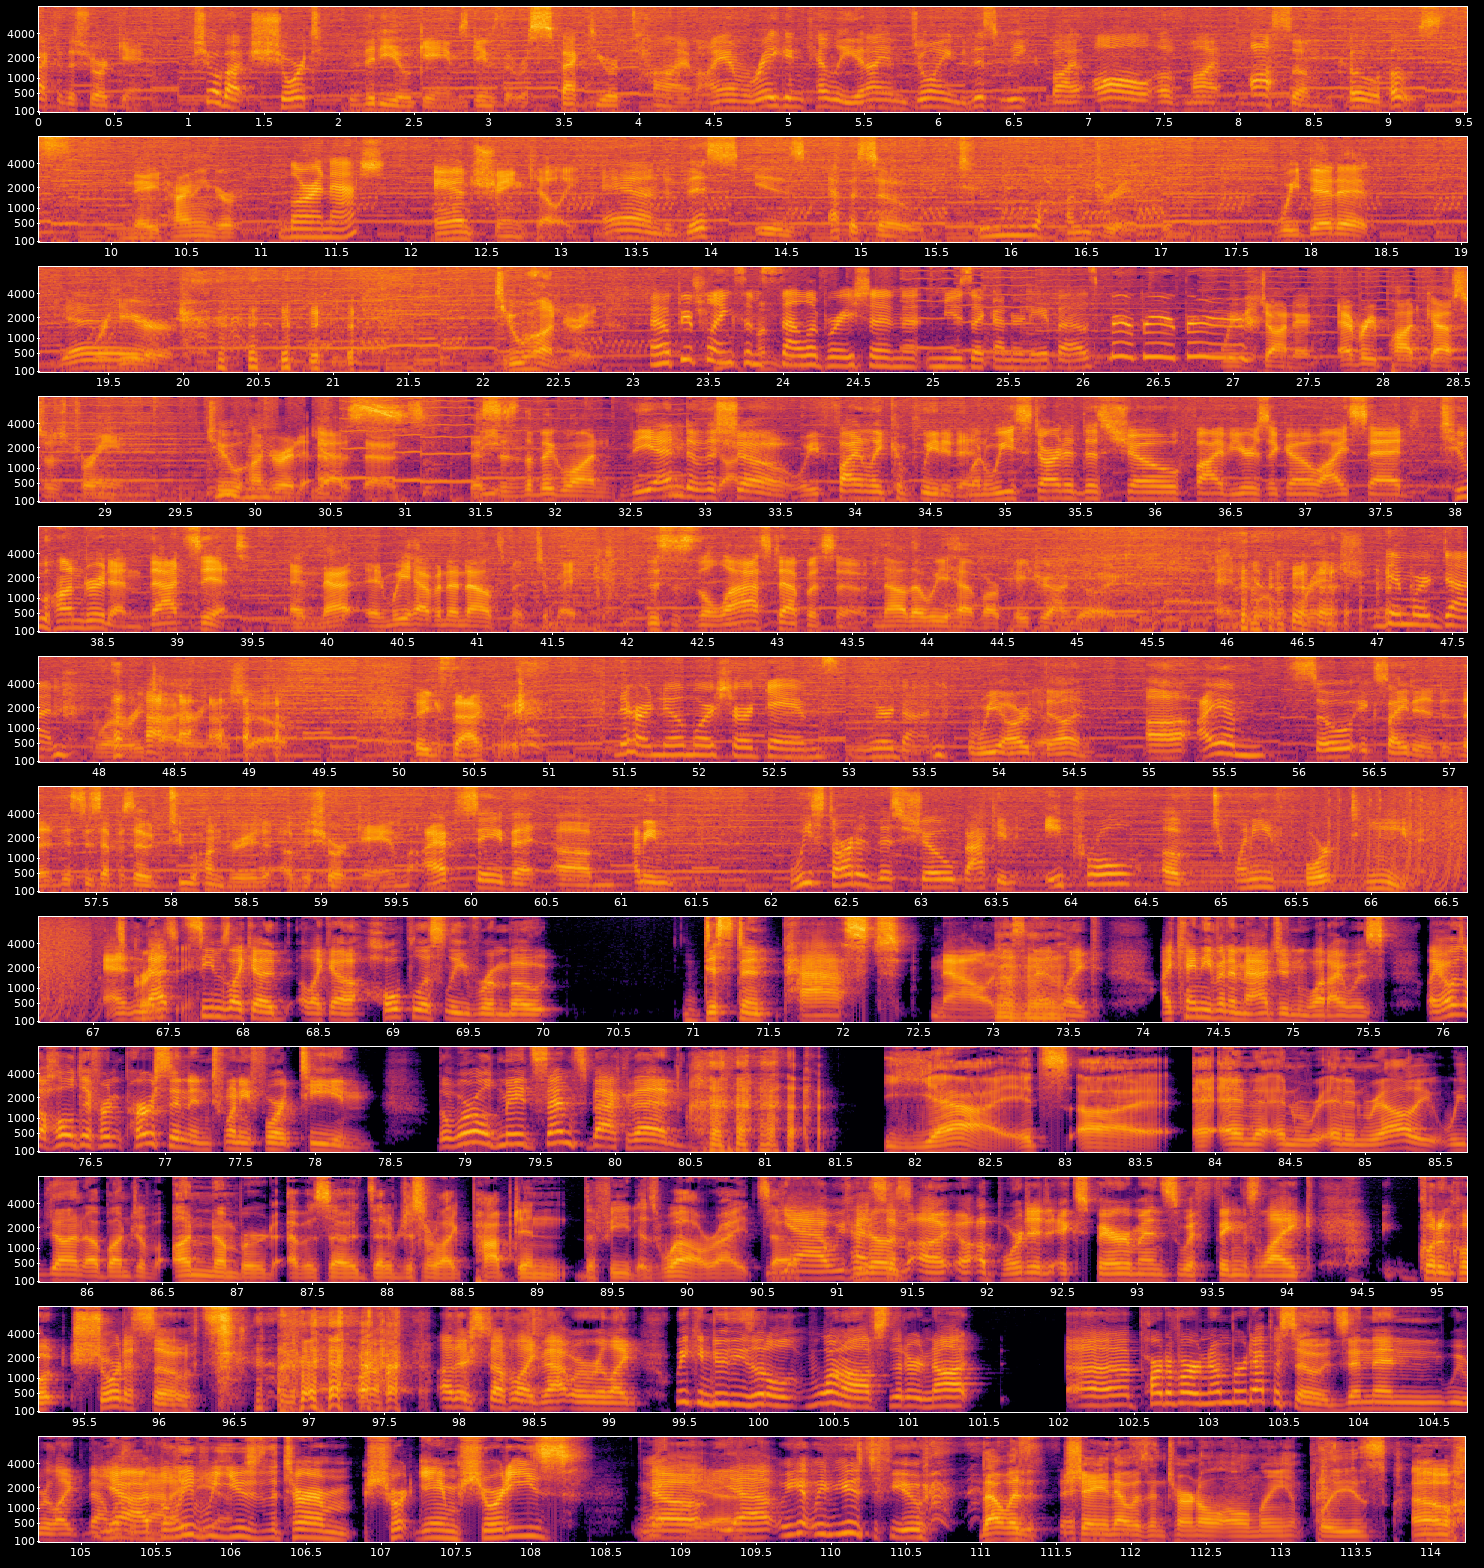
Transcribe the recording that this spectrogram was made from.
back to the short game, a show about short video games, games that respect your time. I am Reagan Kelly, and I am joined this week by all of my awesome co hosts. Nate Heininger. Laura Nash. And Shane Kelly. And this is episode 200. We did it. Yay. We're here. 200. I hope you're playing some celebration music underneath us. Brr, brr, brr. We've done it. Every podcaster's dream. 200 mm-hmm. Yes. episodes. This The- is the big one. The end of the Done it. show. We finally completed it. When we started this show five years ago, I said 200 and that's it. And that and we have an announcement to make. This is the last episode. Now that we have our Patreon going and we're rich, Then we're done. we're retiring the show. exactly. There are no more short games. We're done. We are done. Uh, I am so excited that this is episode 200 of the short game. I have to say that, um, I mean, we started this show back in April of 2014, and that seems like a like a hopelessly remote, distant past now, doesn't it? Mhm. Like I can't even imagine what I was like. I was a whole different person in 2014. The world made sense back then. yeah, it's uh and and and in reality we've done a bunch of unnumbered episodes that have just sort of like popped in the feed as well, right? So yeah, we've had knows? some uh, aborted experiments with things like "quote unquote" shortisodes or other stuff like that, where we're like, we can do these little one-offs that are not uh, part of our numbered episodes, and then we were like, that yeah, a I bad believe we used the term short game shorties. no, Yeah. yeah, we get, we've used a few, that was. Shane, that was internal only, please. Oh.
